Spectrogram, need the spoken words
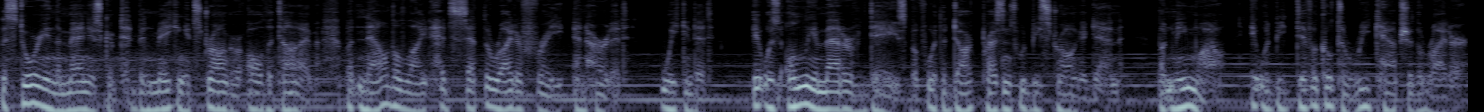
The story in the manuscript had been making it stronger all the time, but now the light had set the writer free and hurt it, weakened it. It was only a matter of days before the dark presence would be strong again, but meanwhile, it would be difficult to recapture the writer.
